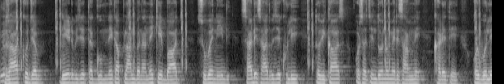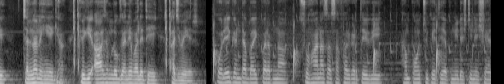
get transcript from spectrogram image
रात को जब डेढ़ बजे तक घूमने का प्लान बनाने के बाद सुबह नींद साढ़े सात बजे खुली तो विकास और सचिन दोनों मेरे सामने खड़े थे और बोले, चलना नहीं है क्या? क्योंकि आज हम लोग जाने वाले थे अजमेर। और एक घंटा बाइक पर अपना सुहाना सा सफ़र करते हुए हम पहुँच चुके थे अपनी डेस्टिनेशन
